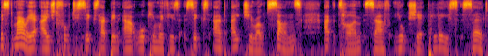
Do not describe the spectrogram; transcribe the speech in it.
Mr. Marriott, aged 46, had been out walking with his six and eight year old sons at the time, South Yorkshire Police said.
